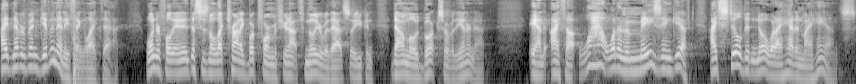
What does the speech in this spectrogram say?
I had never been given anything like that. Wonderful. And this is an electronic book form if you're not familiar with that, so you can download books over the internet. And I thought, wow, what an amazing gift. I still didn't know what I had in my hands.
